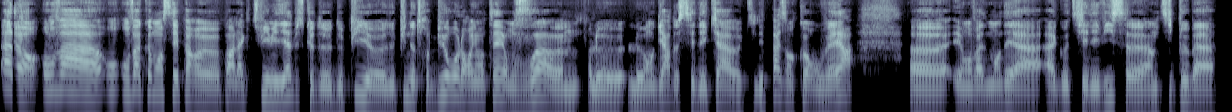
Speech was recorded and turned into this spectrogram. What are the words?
Alors, on va on, va commencer par euh, par l'actu immédiate puisque de, depuis euh, depuis notre bureau lorientais, on voit euh, le, le hangar de CDK euh, qui n'est pas encore ouvert. Et on va demander à, à Gauthier Lévis un petit peu bah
